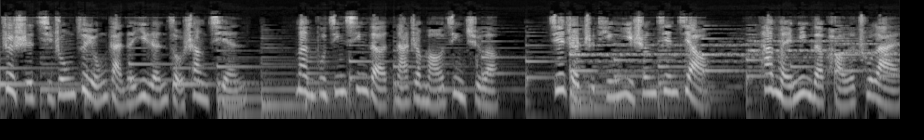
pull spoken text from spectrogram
这时，其中最勇敢的一人走上前，漫不经心的拿着矛进去了。接着，只听一声尖叫。他没命的跑了出来，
